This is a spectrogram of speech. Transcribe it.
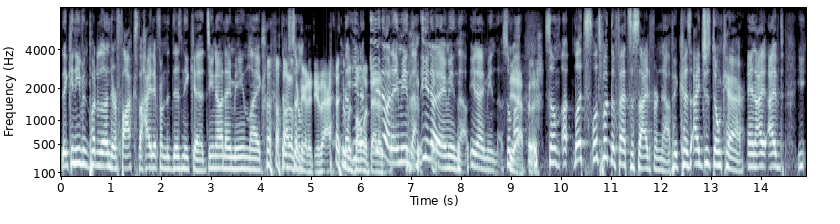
They can even put it under Fox to hide it from the Disney kids. You know what I mean? Like, I don't think they're going to do that no, with you, know, Fett. you know what I mean, though. You know what I mean, though. You know what I mean, though. So, Yeah. my, so uh, let's let's put the Fetts aside for now because I just don't care, and I I've y-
